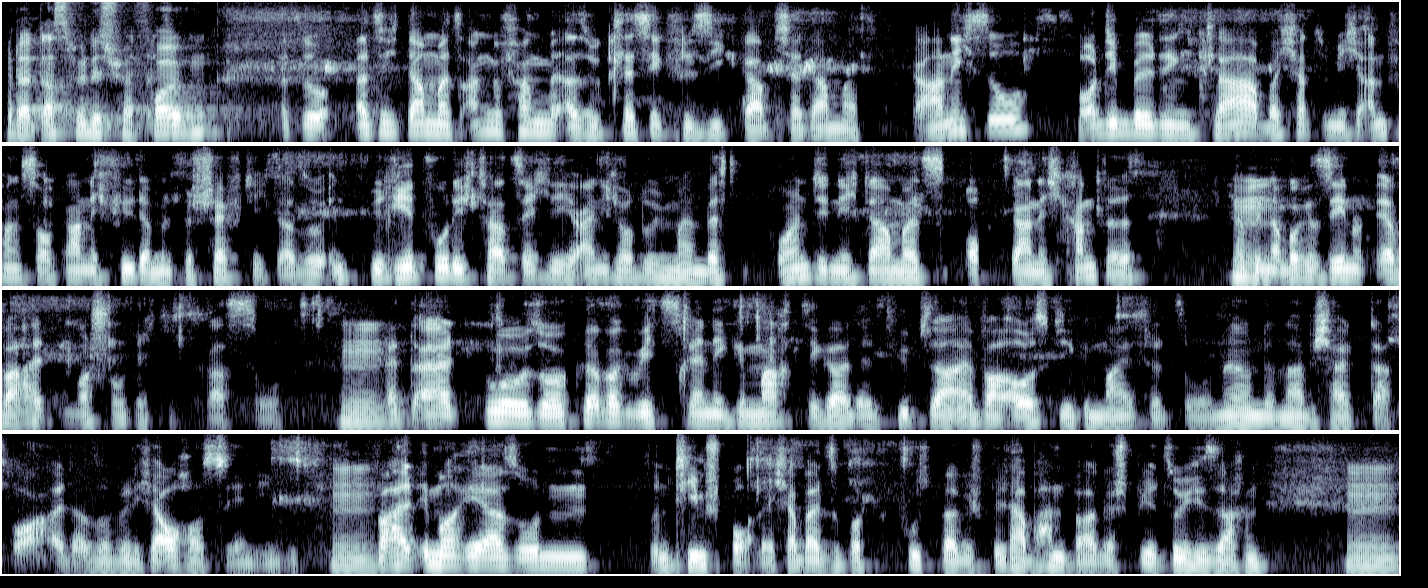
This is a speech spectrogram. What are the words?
oder das will ich verfolgen? Also als ich damals angefangen bin, also Classic Physik gab es ja damals gar nicht so. Bodybuilding klar, aber ich hatte mich anfangs auch gar nicht viel damit beschäftigt. Also inspiriert wurde ich tatsächlich eigentlich auch durch meinen besten Freund, den ich damals auch gar nicht kannte. Ich habe Hm. ihn aber gesehen und er war halt immer schon richtig krass so. Er Hm. hat halt nur so Körpergewichtstraining gemacht, Digga. Der Typ sah einfach aus wie gemeißelt so, ne? Und dann habe ich halt gedacht, boah, Alter, so will ich auch aussehen. Irgendwie. Hm. War halt immer eher so ein, so ein Teamsportler. Ich habe halt super Fußball gespielt, habe Handball gespielt, solche Sachen. Hm.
